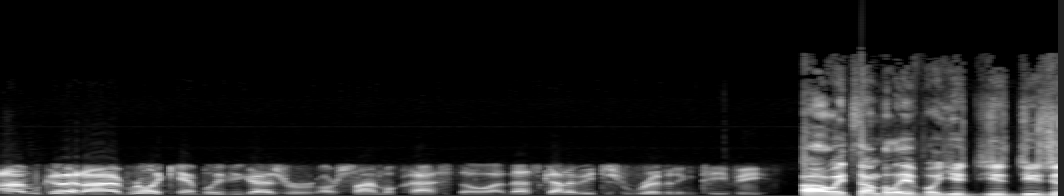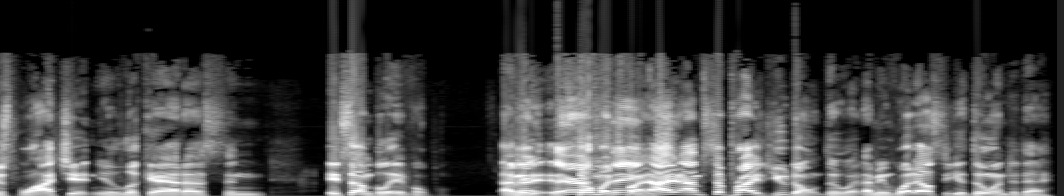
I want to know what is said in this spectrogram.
I'm good. I really can't believe you guys are, are simulcast, though. Uh, that's got to be just riveting TV. Oh, it's unbelievable. You, you you just watch it and you look at us, and it's unbelievable. I mean, there, it's so much things. fun. I, I'm surprised you don't do it. I mean, what else are you doing today?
